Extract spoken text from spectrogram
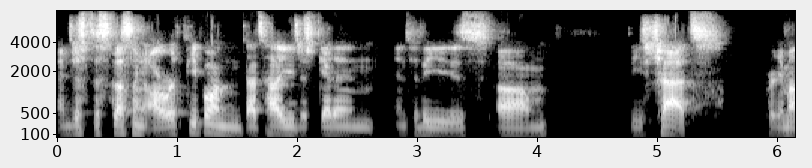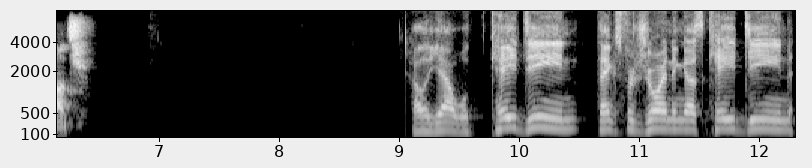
and just discussing art with people, and that's how you just get in into these um, these chats, pretty much. Hell yeah. Well, K Dean, thanks for joining us. K Dean,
